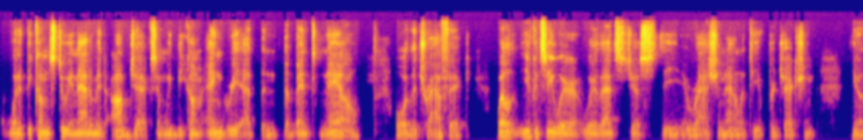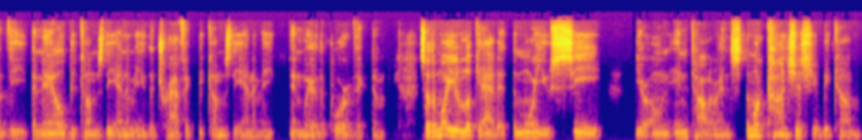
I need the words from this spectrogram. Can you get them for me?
When it becomes to inanimate objects and we become angry at the, the bent nail or the traffic, well, you could see where, where that's just the irrationality of projection. You know, the, the nail becomes the enemy, the traffic becomes the enemy, and we're the poor victim. So the more you look at it, the more you see your own intolerance, the more conscious you become,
